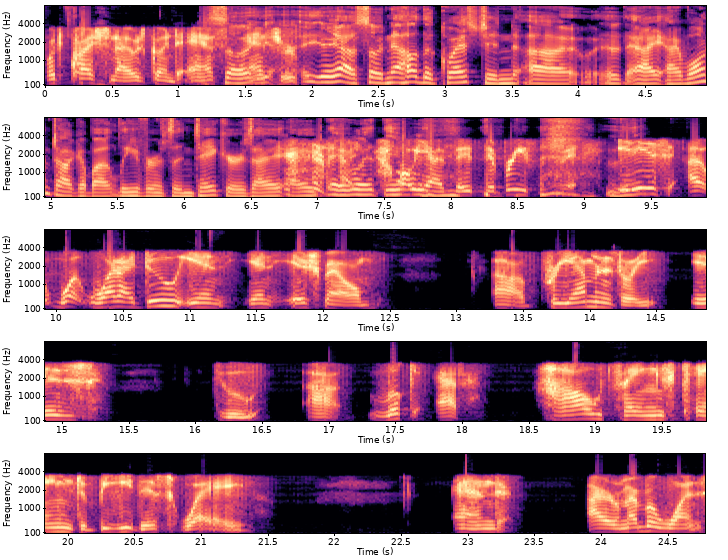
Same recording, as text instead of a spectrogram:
what question I was going to ask, so, answer. Yeah, so now the question, uh, I, I won't talk about leavers and takers. I, I it, it, oh yeah, the, the brief. it is uh, what what I do in in Ishmael uh, preeminently is to uh, look at how things came to be this way. And I remember once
